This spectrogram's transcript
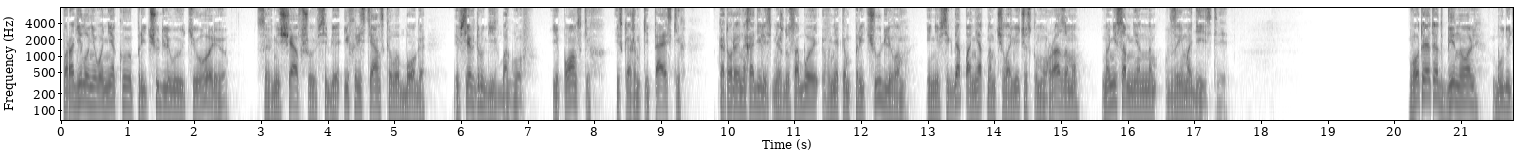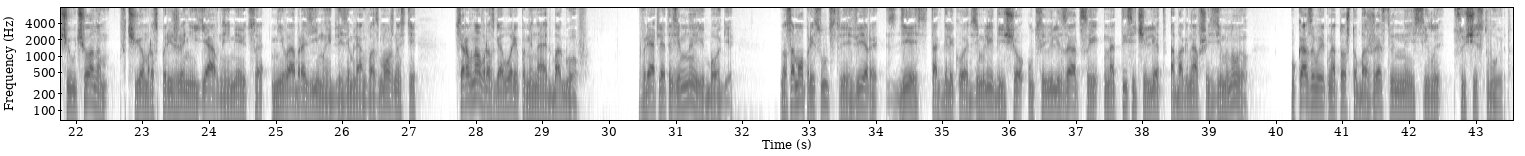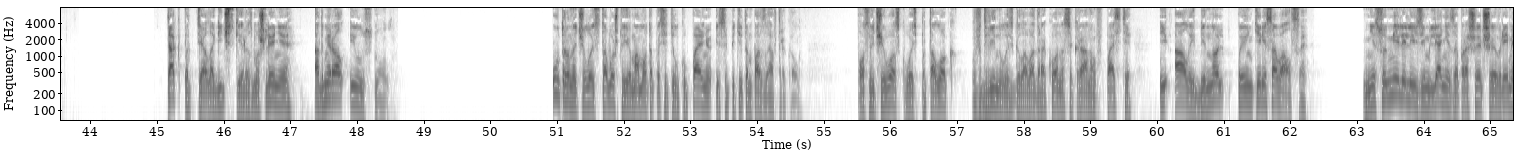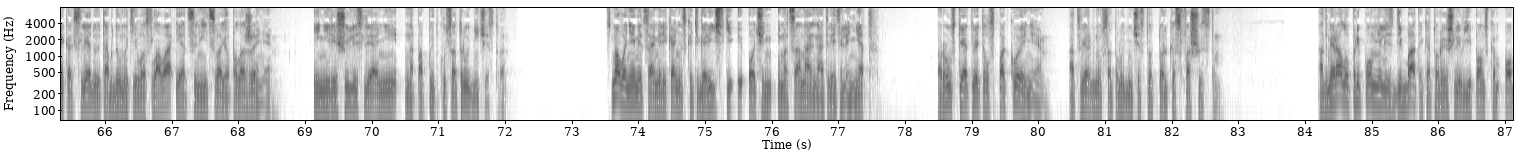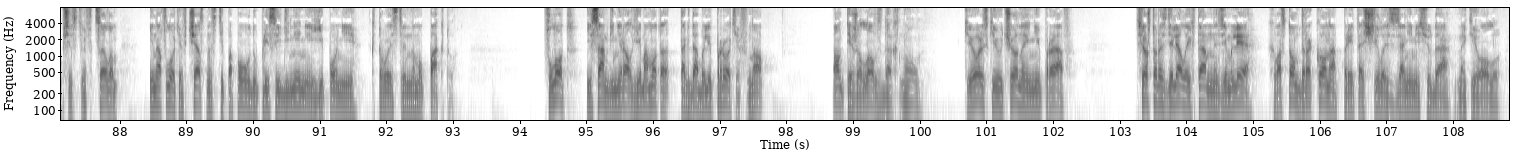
породил у него некую причудливую теорию, совмещавшую в себе и христианского бога, и всех других богов, японских и, скажем, китайских, которые находились между собой в неком причудливом и не всегда понятном человеческому разуму, но несомненном взаимодействии. Вот этот Биноль, будучи ученым, в чьем распоряжении явно имеются невообразимые для землян возможности, все равно в разговоре поминает богов. Вряд ли это земные боги, но само присутствие веры здесь, так далеко от Земли, да еще у цивилизации на тысячи лет обогнавшей земную, указывает на то, что божественные силы существуют. Так, под теологические размышления, адмирал и уснул. Утро началось с того, что Ямамото посетил купальню и с аппетитом позавтракал. После чего сквозь потолок вдвинулась голова дракона с экраном в пасти, и алый биноль поинтересовался, не сумели ли земляне за прошедшее время как следует обдумать его слова и оценить свое положение, и не решились ли они на попытку сотрудничества. Снова немец и американец категорически и очень эмоционально ответили «нет». Русский ответил спокойнее – отвергнув сотрудничество только с фашистом. Адмиралу припомнились дебаты, которые шли в японском обществе в целом и на флоте в частности по поводу присоединения Японии к Тройственному пакту. Флот и сам генерал Ямамото тогда были против, но он тяжело вздохнул. Киольский ученый не прав. Все, что разделяло их там на земле, хвостом дракона притащилось за ними сюда, на Киолу.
